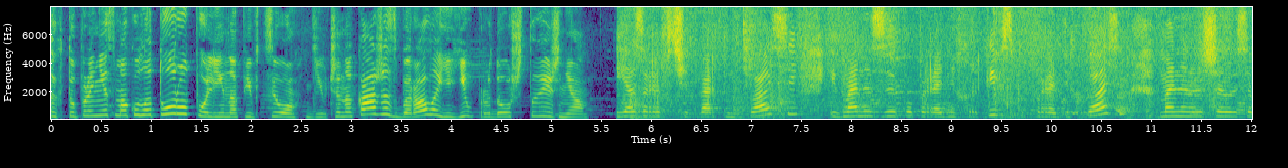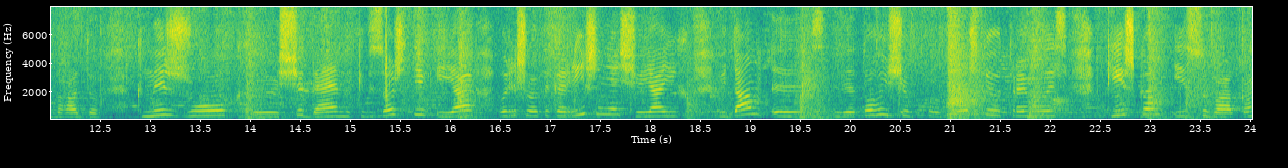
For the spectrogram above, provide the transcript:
тих, хто приніс макулатуру, Поліна Півцьо. Дівчина каже, збирала її впродовж тижня. Я зараз в четвертому класі, і в мене з попередніх років, з попередніх класів, в мене лишилося багато книжок, е, щоденників, зошитів, і я вирішила таке рішення, що я їх віддам е, для того, щоб кошти отримались кішкам і собакам.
